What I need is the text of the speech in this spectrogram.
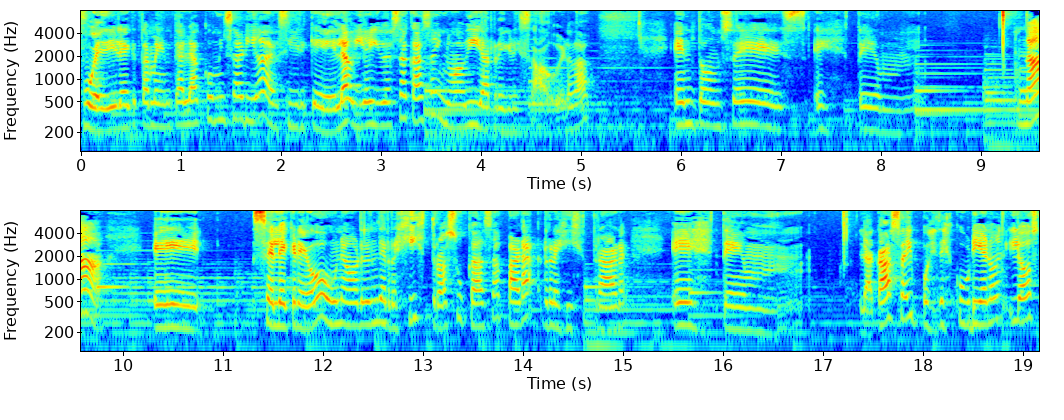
fue directamente a la comisaría a decir que él había ido a esa casa y no había regresado, ¿verdad? Entonces, este, mm, nada, eh, se le creó una orden de registro a su casa para registrar este, la casa y pues descubrieron los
